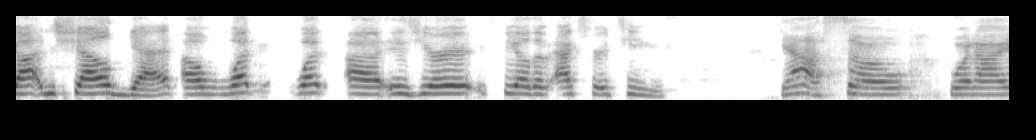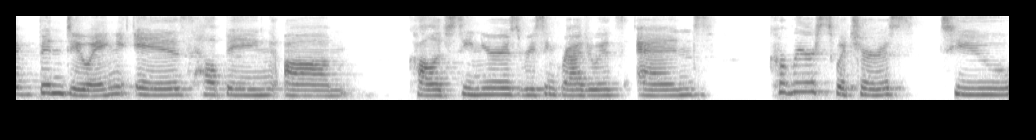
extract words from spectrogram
gotten shelled yet, uh, what what uh, is your field of expertise? Yeah, so what I've been doing is helping um, college seniors, recent graduates, and career switchers to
